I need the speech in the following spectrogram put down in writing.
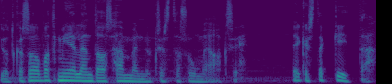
jotka saavat mielen taas hämmennyksestä sumeaksi. Eikä sitä kiittää.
